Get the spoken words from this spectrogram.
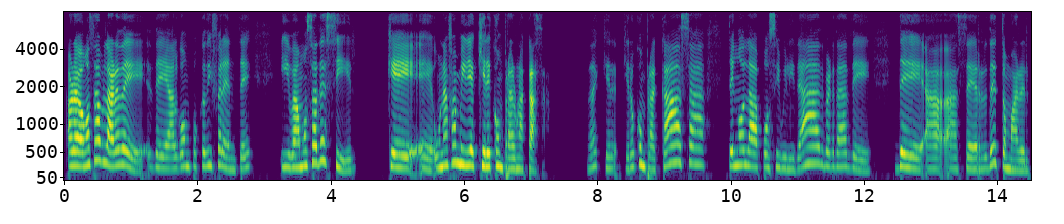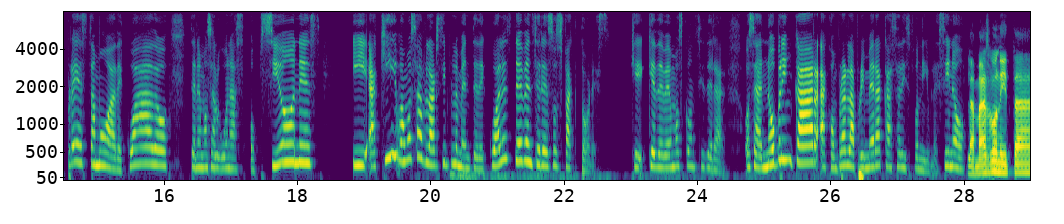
Ahora vamos a hablar de, algo un poco diferente y vamos a decir que eh, una familia quiere comprar una casa. Quiero, comprar casa, tengo la posibilidad, ¿verdad?, de, de hacer, de tomar el préstamo adecuado, tenemos algunas opciones, y aquí vamos a hablar simplemente de cuáles deben ser esos factores que, debemos considerar. O sea, no brincar a comprar la primera casa disponible, sino... La más bonita,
